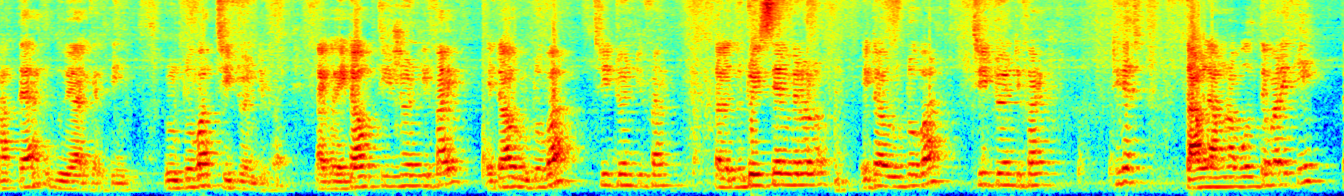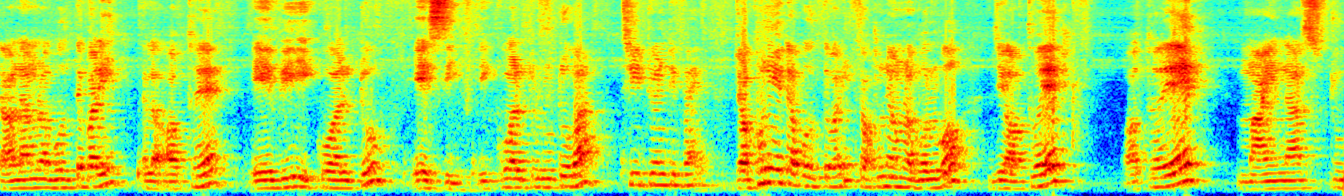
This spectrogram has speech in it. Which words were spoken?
হাতে এক, দুই একে তিন। Root over three twenty five দেখো, এটাও থ্রি টোয়েন্টি ফাইভ এটাও root over three twenty five তাহলে দুটোই সেম বেরোলো, এটাও root over three twenty five ঠিক আছে? তাহলে আমরা বলতে পারি কি? তাহলে আমরা বলতে পারি, তাহলে অতএব A B equal to AC equal to root over three twenty five যখনই এটা বলতে পারি, তখনই আমরা বলব যে অতএব অতএব minus two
